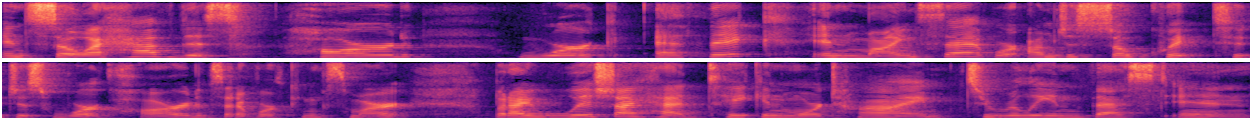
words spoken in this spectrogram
and so i have this hard work ethic and mindset where I'm just so quick to just work hard instead of working smart. But I wish I had taken more time to really invest in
